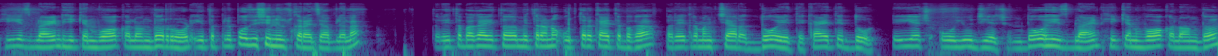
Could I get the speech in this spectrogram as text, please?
he is blind he can walk along the road इथं प्रिपोजिशन यूज करायचं आहे आपल्याला. तर इथं बघा इथं मित्रांनो उत्तर काय ते बघा. पर्याय क्रमांक चार दो येते. काय येते? Though. T H O U G H though he is blind he can walk along the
